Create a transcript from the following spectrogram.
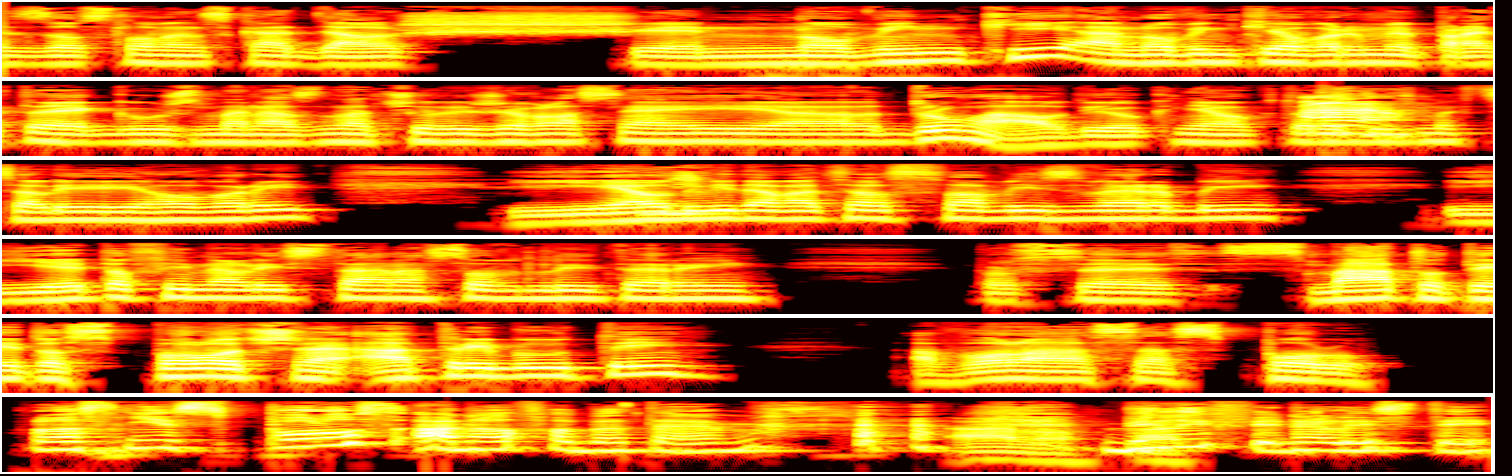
zo Slovenska ďalšie novinky a novinky hovoríme preto, jak už sme naznačili, že vlastne aj e, druhá audiokniha, o ktorej by sme chceli hovoriť, je od vydavateľstva Vizverby, je to finalista na soft litery, prostě má to tieto spoločné atribúty a volá sa Spolu. Vlastně spolu s analfabetem ano, byli tak. finalisty,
